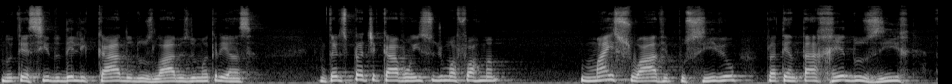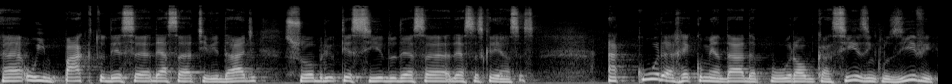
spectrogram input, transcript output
no tecido delicado dos lábios de uma criança. Então eles praticavam isso de uma forma mais suave possível para tentar reduzir ah, o impacto dessa, dessa atividade sobre o tecido dessa, dessas crianças. A cura recomendada por Albucacis, inclusive,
